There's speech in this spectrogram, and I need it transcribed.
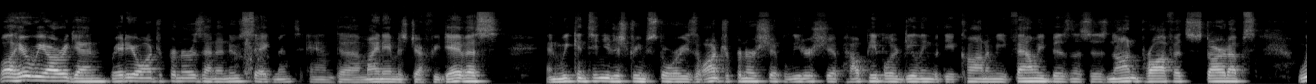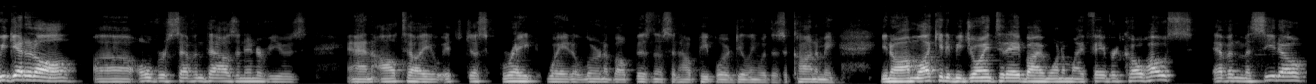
Well, here we are again, radio entrepreneurs and a new segment. And uh, my name is Jeffrey Davis. And we continue to stream stories of entrepreneurship, leadership, how people are dealing with the economy, family businesses, nonprofits, startups. We get it all. Uh, over 7,000 interviews. And I'll tell you, it's just great way to learn about business and how people are dealing with this economy. You know, I'm lucky to be joined today by one of my favorite co-hosts, Evan Macedo,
